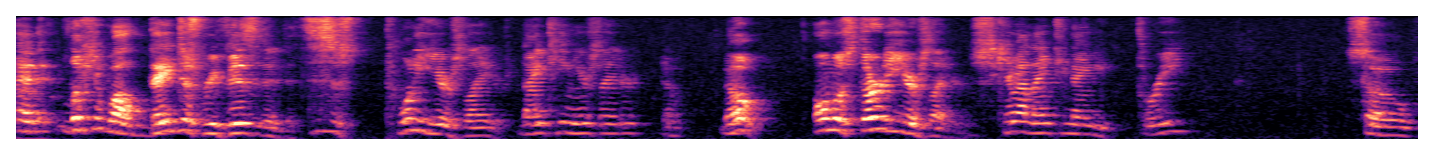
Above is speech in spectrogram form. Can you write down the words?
And oh. look at well, they just revisited it. This is twenty years later, nineteen years later. No, no, almost thirty years later. This came out in nineteen ninety three. So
